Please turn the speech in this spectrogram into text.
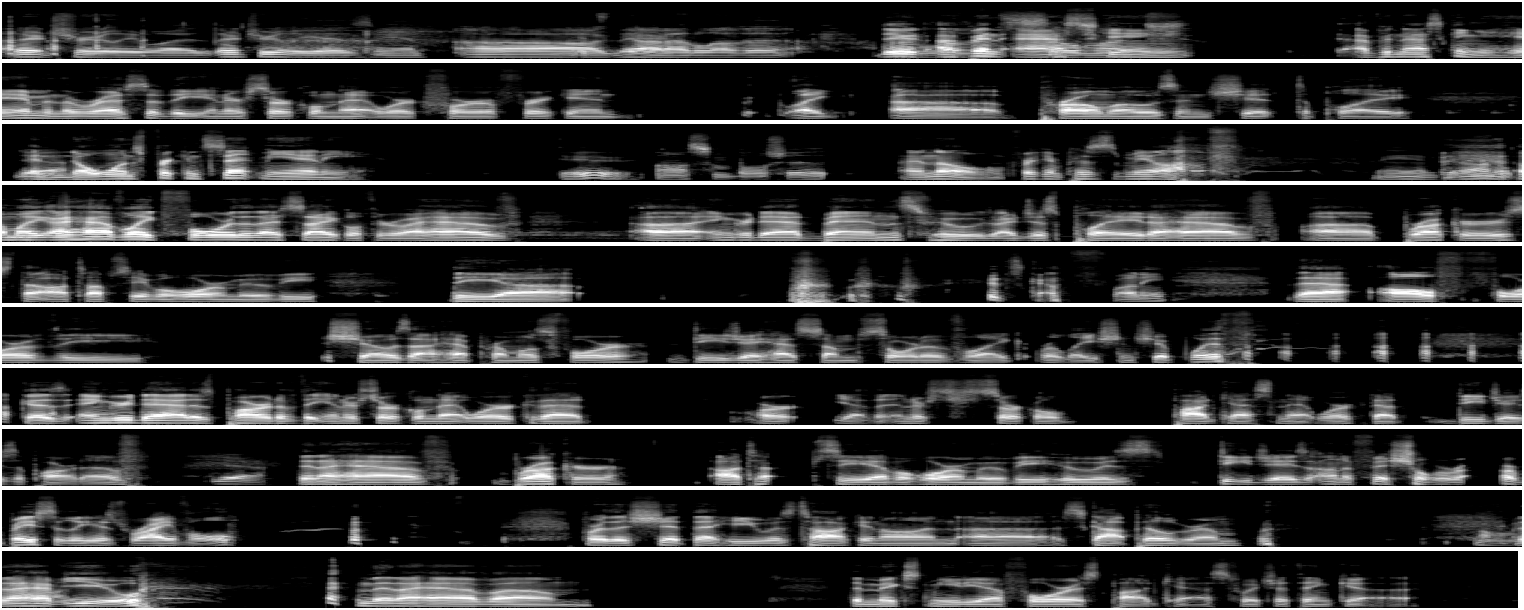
There truly was. There truly is, man. Oh It's god, there. I love it. Dude, I love I've been it so asking. I've been asking him and the rest of the Inner Circle network for a freaking like uh promos and shit to play. Yeah, And no one's freaking sent me any. dude, Awesome bullshit. I know. Freaking pisses me off. man, get on it. I'm dude. like, I have like four that I cycle through. I have uh, Angry Dad Benz, who I just played. I have uh, Bruckers, the Autopsy of a Horror Movie. The uh, it's kind of funny that all four of the shows I have promos for, DJ has some sort of like relationship with. Because Angry Dad is part of the Inner Circle network that, or yeah, the Inner Circle podcast network that DJ's a part of. Yeah, Then I have Brucker, Autopsy of a Horror Movie, who is DJ's unofficial, or basically his rival, for the shit that he was talking on uh, Scott Pilgrim. Oh Then I have you, and then I have um, the Mixed Media Forest podcast, which I think uh,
